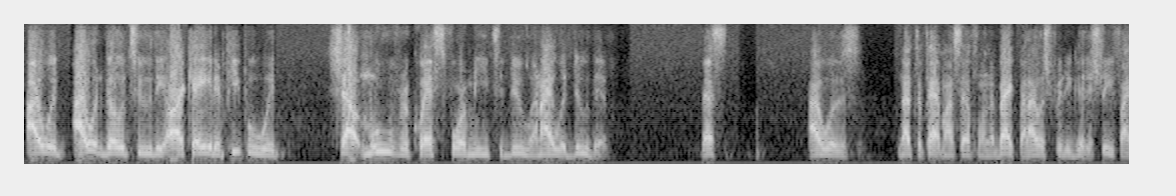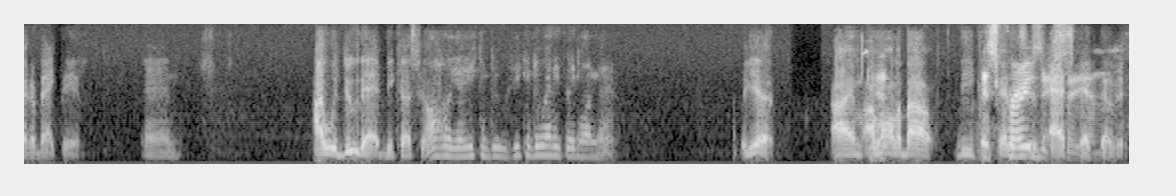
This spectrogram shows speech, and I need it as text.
I would I would go to the arcade and people would shout move requests for me to do and I would do them. That's I was not to pat myself on the back, but I was pretty good at Street Fighter back then. And I would do that because oh yeah, he can do he can do anything on that. But yeah, I'm I'm Yeah. all about the competitive crazy aspect seeing- of it.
